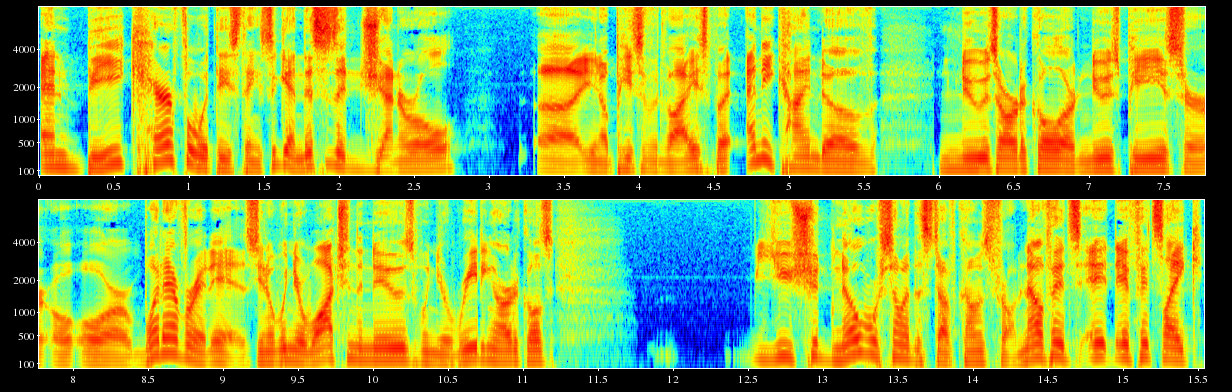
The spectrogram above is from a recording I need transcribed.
And be careful with these things. Again, this is a general, uh, you know, piece of advice, but any kind of news article or news piece or, or, or whatever it is, you know, when you're watching the news, when you're reading articles, you should know where some of the stuff comes from. Now, if it's if it's like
